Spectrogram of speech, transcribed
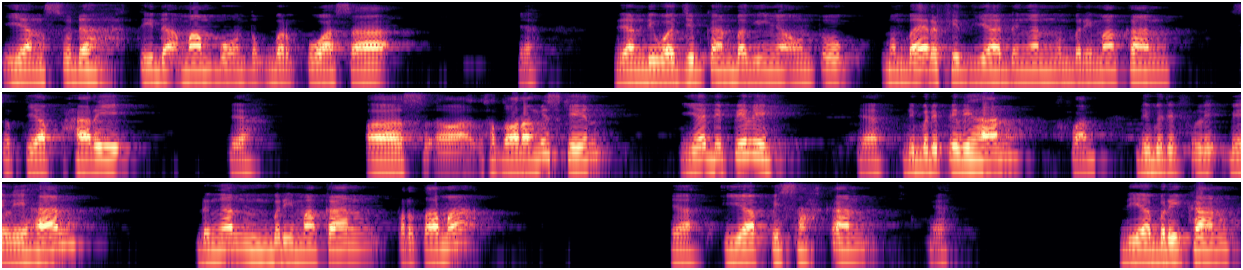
yang sudah tidak mampu untuk berpuasa ya dan diwajibkan baginya untuk membayar fidyah dengan memberi makan setiap hari ya uh, satu orang miskin ia dipilih ya diberi pilihan diberi pilihan dengan memberi makan pertama ya ia pisahkan ya dia berikan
